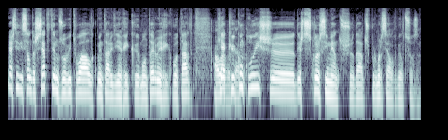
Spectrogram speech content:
Nesta edição das sete temos o habitual comentário de Henrique Monteiro. Henrique, boa tarde. O que é que concluís uh, destes esclarecimentos dados por Marcelo Rebelo de Sousa?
